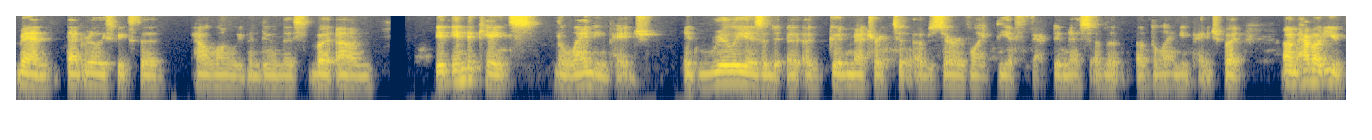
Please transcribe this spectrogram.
man, that really speaks to how long we've been doing this. But um, it indicates the landing page. It really is a, a, a good metric to observe, like the effectiveness of the of the landing page. But um, how about you?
